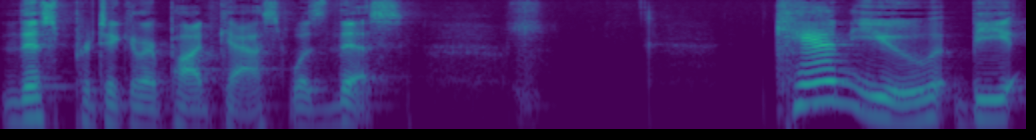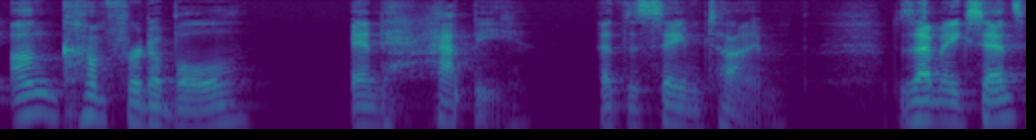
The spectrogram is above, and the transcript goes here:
this particular podcast was this Can you be uncomfortable and happy at the same time? Does that make sense?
